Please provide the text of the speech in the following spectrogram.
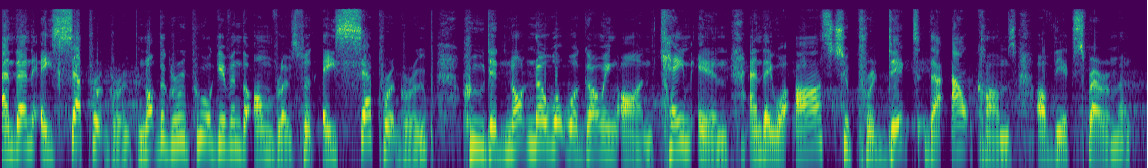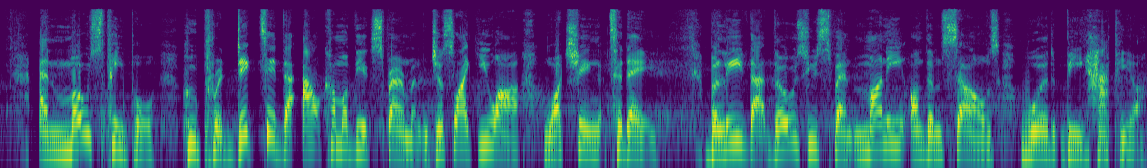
And then a separate group, not the group who were given the envelopes, but a separate group who did not know what were going on came in and they were asked to predict the outcomes of the experiment. And most people who predicted the outcome of the experiment, just like you are watching today, believe that those who spent money on themselves would be happier.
